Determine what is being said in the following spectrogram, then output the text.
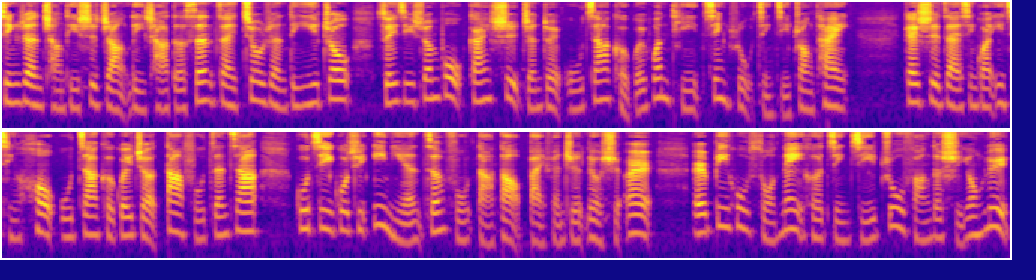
新任长堤市长理查德森在就任第一周，随即宣布该市针对无家可归问题进入紧急状态。该市在新冠疫情后，无家可归者大幅增加，估计过去一年增幅达到百分之六十二，而庇护所内和紧急住房的使用率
